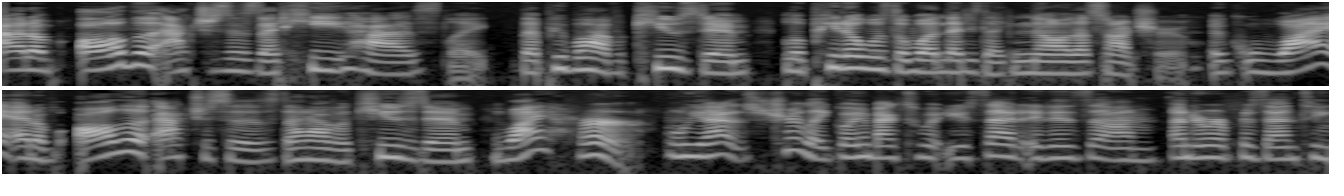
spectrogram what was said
out of all the actresses that he has like that people have accused him, Lupita was the one that he's like, "No, that's not true." Like, why out of all the actresses that have accused him, why her? Well, yeah, it's true. Like going back to what you said, it is um underrepresenting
